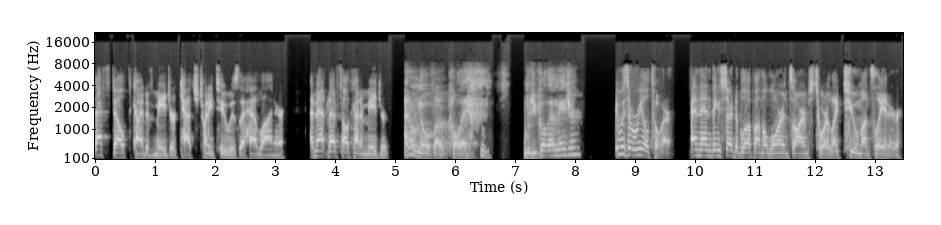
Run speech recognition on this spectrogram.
That felt kind of major. Catch 22 was the headliner, and that that felt kind of major. I don't know if I would call that. would you call that major? It was a real tour. And then things started to blow up on the Lawrence Arms tour like two months later.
